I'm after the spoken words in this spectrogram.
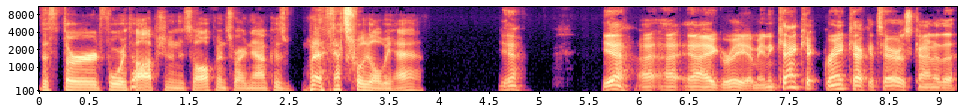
the third, fourth option in this offense right now because that's really all we have. Yeah. Yeah, I, I, I agree. I mean, and Grant Calcaterra is kind of the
